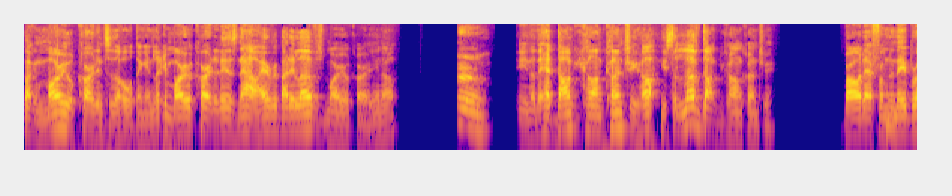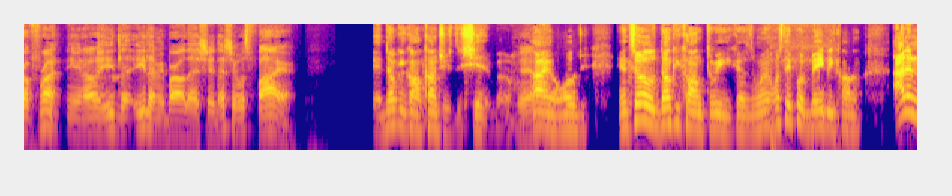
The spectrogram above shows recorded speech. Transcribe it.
fucking Mario Kart into the whole thing. And look at Mario Kart it is now. Everybody loves Mario Kart. You know, Mm. you know they had Donkey Kong Country. Oh, used to love Donkey Kong Country. Borrowed that from the neighbor up front. You know, he let, he let me borrow that shit. That shit was fire. Yeah, Donkey Kong Country's the shit, bro. Yeah. I ain't gonna hold you until Donkey Kong Three, because once they put Baby Kong, I didn't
